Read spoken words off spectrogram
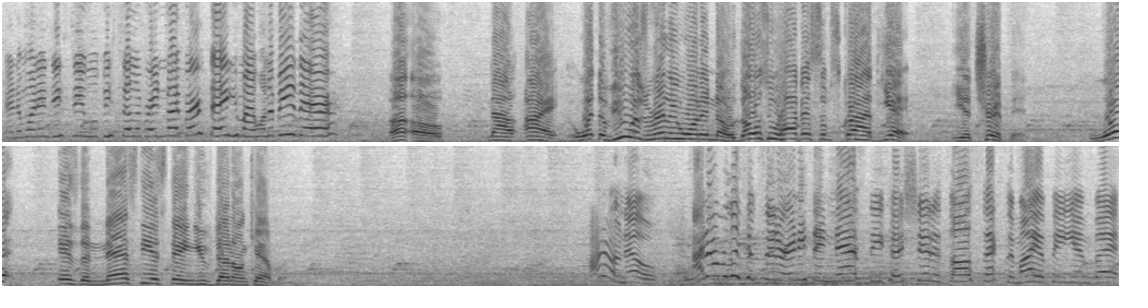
and the one in DC will be celebrating my birthday. You might want to be there. Uh-oh. Now, all right, what the viewers really want to know, those who haven't subscribed yet, you're tripping. What is the nastiest thing you've done on camera? I don't know. I don't really consider anything nasty because shit, it's all sex in my opinion. But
